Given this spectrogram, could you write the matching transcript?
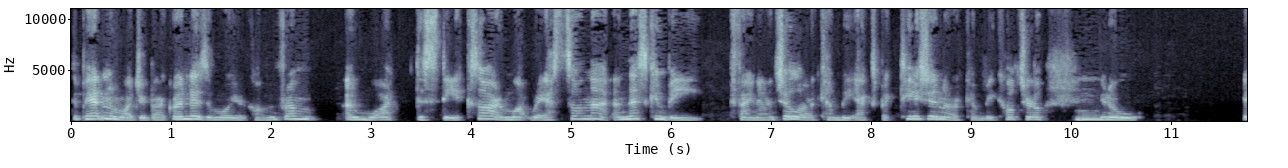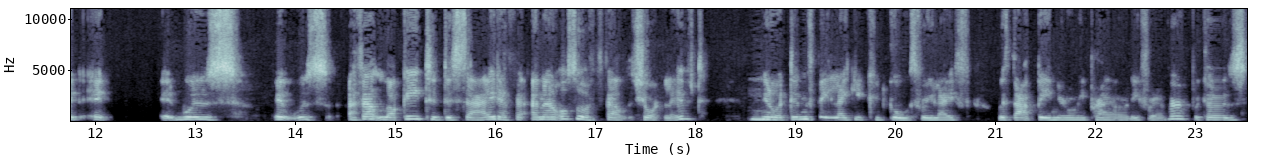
depending on what your background is and where you're coming from and what the stakes are and what rests on that and this can be financial or it can be expectation or it can be cultural mm. you know it it it was it was I felt lucky to decide, I felt, and I also felt short lived. Mm. You know, it didn't feel like you could go through life with that being your only priority forever because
